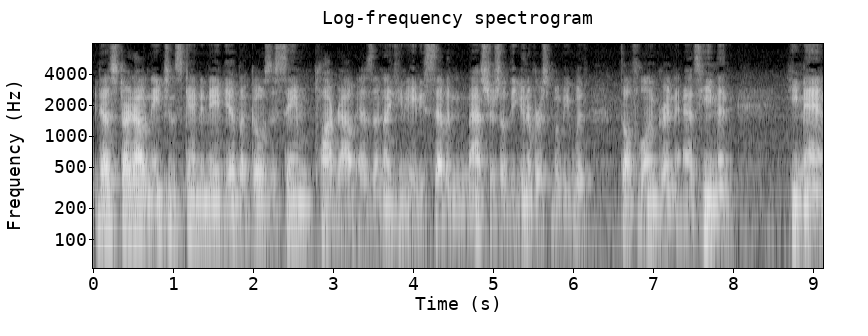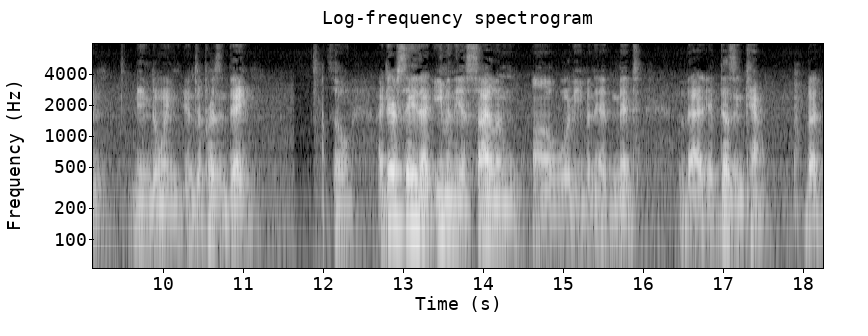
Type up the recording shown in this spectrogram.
It does start out in ancient Scandinavia, but goes the same plot route as the 1987 Masters of the Universe movie with Dolph Lundgren as He-Man, He-Man, being going into present day. So I dare say that even the Asylum uh, would even admit that it doesn't count. But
